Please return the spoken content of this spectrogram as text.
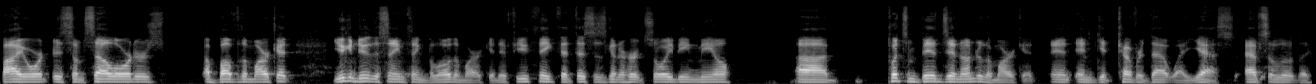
buy order some sell orders above the market you can do the same thing below the market. If you think that this is going to hurt soybean meal, uh, put some bids in under the market and, and get covered that way. Yes, absolutely.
